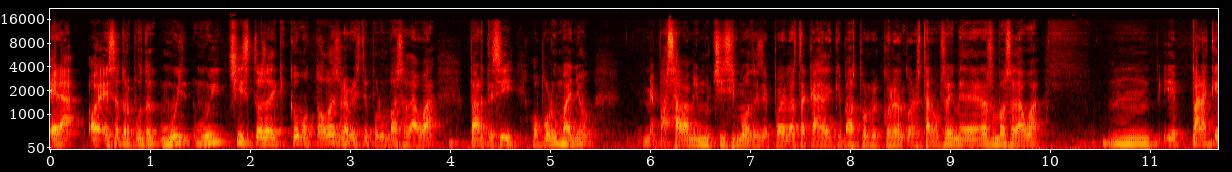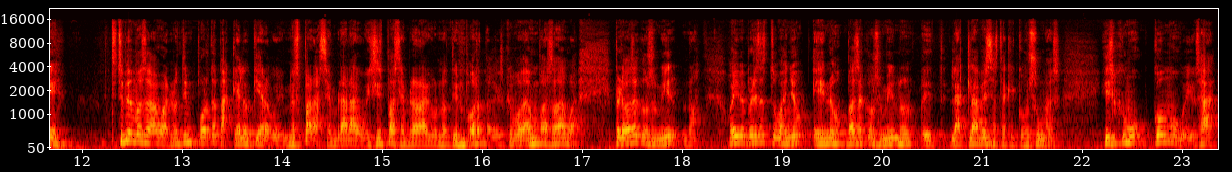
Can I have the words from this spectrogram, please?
era, es otro punto muy, muy chistoso de que como todo eso lo abriste por un vaso de agua, parte sí, o por un baño, me pasaba a mí muchísimo desde Puebla hasta acá, de que vas por, corriendo con Starbucks y me das un vaso de agua. Mm, ¿Para qué? Te estoy un de agua, no te importa para qué lo quiero, güey. No es para sembrar algo. Y si es para sembrar algo, no te importa. Es como dar un vaso de agua. Pero vas a consumir, no. Oye, ¿me prestas tu baño? Eh, no. Vas a consumir, no. Eh, la clave es hasta que consumas. Es como, ¿cómo, güey? O sea,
